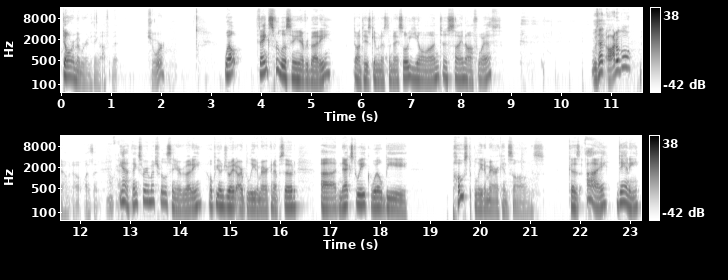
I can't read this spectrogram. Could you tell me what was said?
don't remember anything off of it. sure. Well, thanks for listening, everybody. Dante's given us a nice little yawn to sign off with. Was that audible? No, no, it wasn't. Okay. Yeah, thanks very much for listening, everybody. Hope you enjoyed our Bleed American episode. Uh, next week will be post Bleed American songs because I, Danny,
